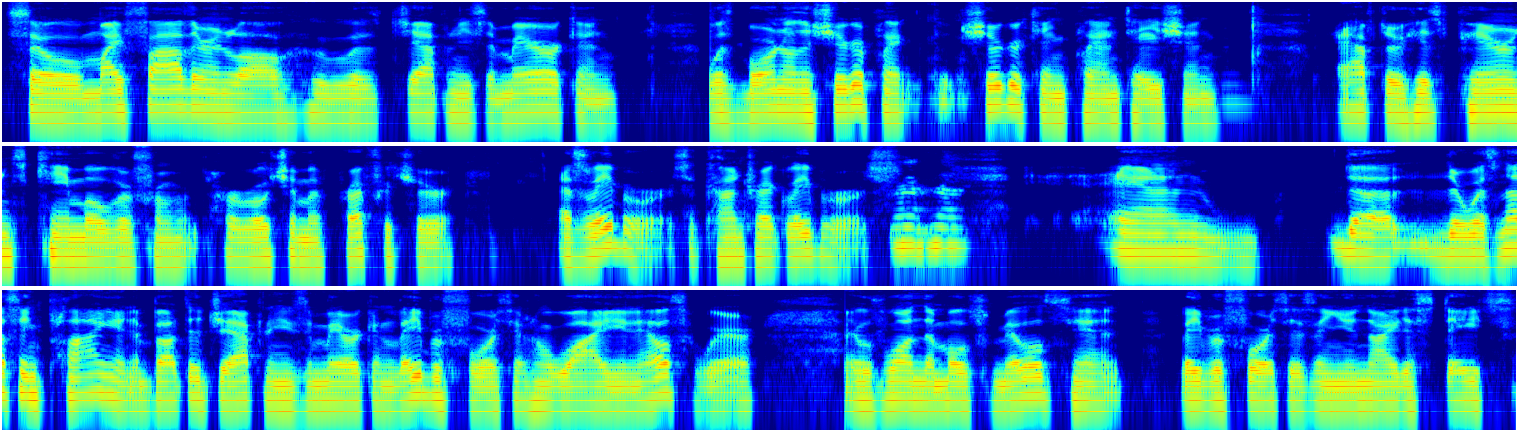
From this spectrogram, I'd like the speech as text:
So my father-in-law, who was Japanese American, was born on the sugar plant, sugarcane plantation after his parents came over from Hiroshima Prefecture as laborers, as contract laborers. Mm-hmm. And the, there was nothing pliant about the Japanese American labor force in Hawaii and elsewhere. It was one of the most militant labor forces in the United States,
